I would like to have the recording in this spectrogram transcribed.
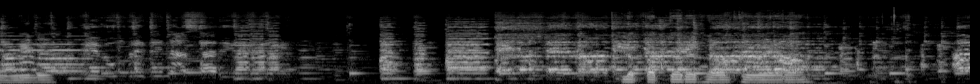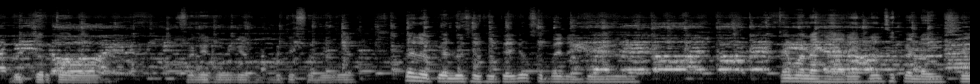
familia. Los pastores Raúl Rivera, Víctor Colón, Félix Rodríguez y familia, Pedro Pierluisi José Joseph Kamala Harris, Nancy Pelosi,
